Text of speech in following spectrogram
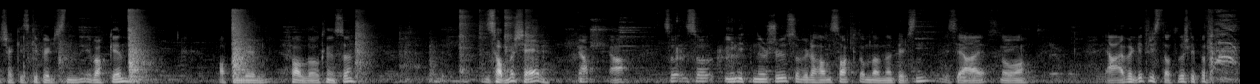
tsjekkiske pilsen i bakken, at den vil falle og knuse. Det samme skjer. Ja. Så, så i 1907 så ville han sagt om denne pilsen, hvis jeg nå jeg er veldig frista til å slippe den.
